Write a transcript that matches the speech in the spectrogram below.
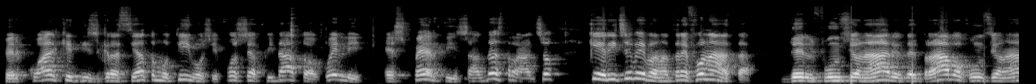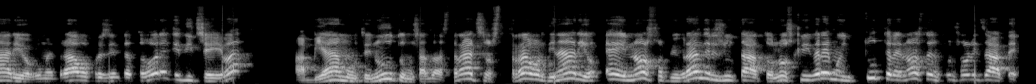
per qualche disgraziato motivo si fosse affidato a quelli esperti in saldo a stralcio che riceveva una telefonata del funzionario, del bravo funzionario come bravo presentatore che diceva abbiamo ottenuto un saldo a stralcio straordinario, è il nostro più grande risultato, lo scriveremo in tutte le nostre sponsorizzate,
